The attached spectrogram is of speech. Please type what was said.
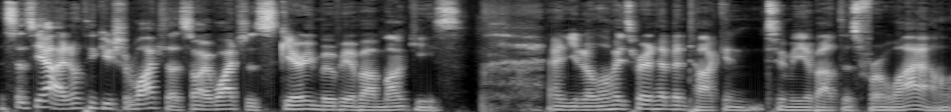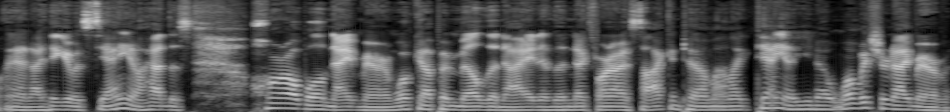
It says, Yeah, I don't think you should watch that. So I watched a scary movie about monkeys. And, you know, the Holy Spirit had been talking to me about this for a while. And I think it was Daniel had this horrible nightmare and woke up in the middle of the night. And the next morning I was talking to him. I'm like, Daniel, you know, what was your nightmare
